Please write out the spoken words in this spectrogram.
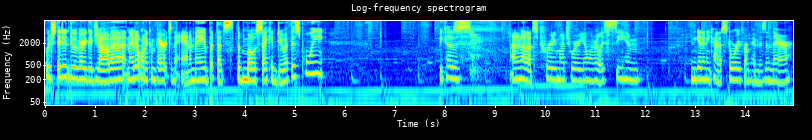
which they didn't do a very good job at. And I don't want to compare it to the anime, but that's the most I can do at this point. Because, I don't know, that's pretty much where you only really see him and get any kind of story from him is in there.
